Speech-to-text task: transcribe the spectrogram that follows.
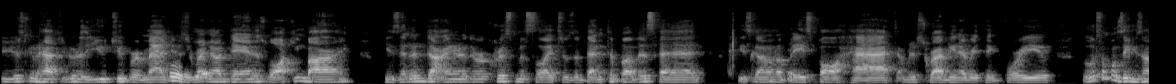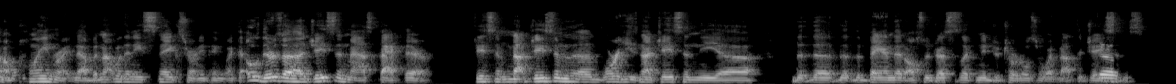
you're just gonna have to go to the YouTube or imagine. So right now, Dan is walking by. He's in a diner. There are Christmas lights. There's a vent above his head. He's got on a baseball hat. I'm describing everything for you. It looks almost like he's on a plane right now, but not with any snakes or anything like that. Oh, there's a Jason mask back there. Jason, not Jason the Voorhees, not Jason the uh the the the, the band that also dresses like Ninja Turtles or whatnot. The Jasons.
